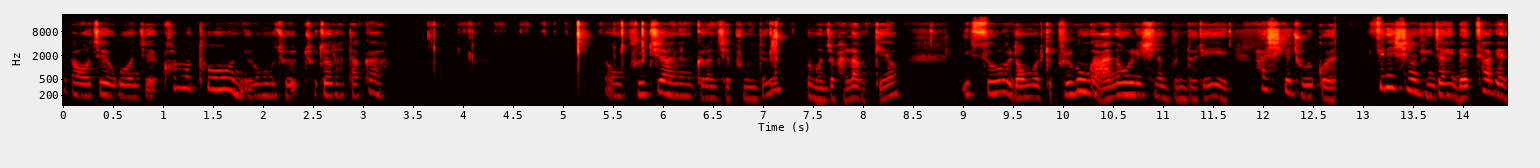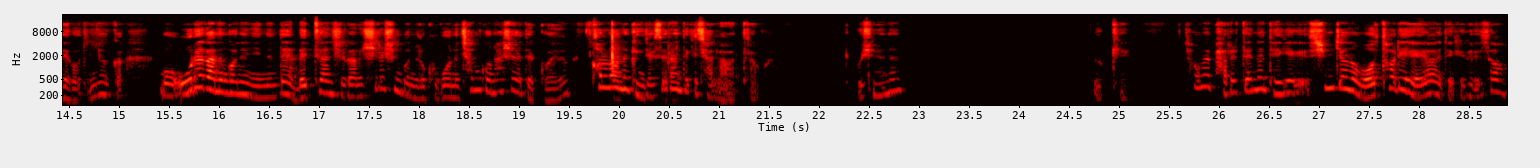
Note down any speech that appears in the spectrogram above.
제가 어제 요거 이제 컬러 톤 이런 거 조, 조절하다가 너무 붉지 않은 그런 제품들 먼저 발라볼게요. 입술 너무 이렇게 붉은 거 안 어울리시는 분들이 하시기에 좋을 거예요. 피니싱은 굉장히 매트하게 되거든요. 그러니까 뭐 오래 가는 거는 있는데 매트한 질감이 싫으신 분들은 그거는 참고는 하셔야 될 거예요. 컬러는 굉장히 세련되게 잘 나왔더라고요. 이렇게 보시면은 이렇게 처음에 바를 때는 되게 심지어는 워터리해요. 되게 그래서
